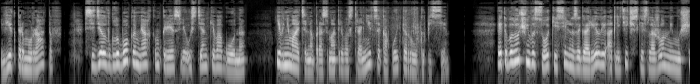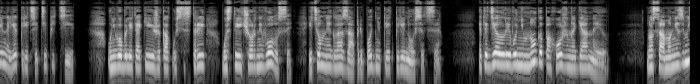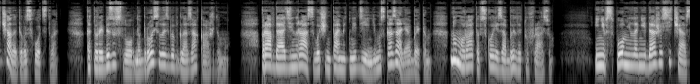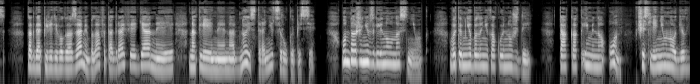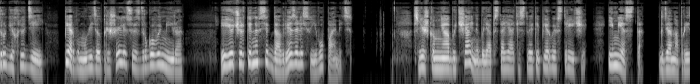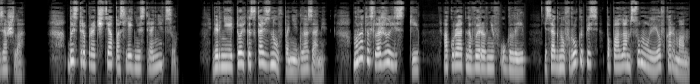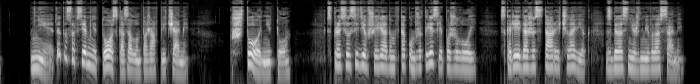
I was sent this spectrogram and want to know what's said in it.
Виктор Муратов сидел в глубоком мягком кресле у стенки вагона и внимательно просматривал страницы какой-то рукописи. Это был очень высокий, сильно загорелый, атлетически сложенный мужчина лет 35. У него были такие же, как у сестры, густые черные волосы и темные глаза, приподнятые к переносице. Это делало его немного похожим на Геонею. Но сам он не замечал этого сходства, которое, безусловно, бросилось бы в глаза каждому. Правда, один раз в очень памятный день ему сказали об этом, но Муратов вскоре забыл эту фразу и не вспомнил о ней даже сейчас, когда перед его глазами была фотография Геонеи, наклеенная на одной из страниц рукописи. Он даже не взглянул на снимок. В этом не было никакой нужды, так как именно он, в числе немногих других людей, первым увидел пришелицу из другого мира. Ее черты навсегда врезались в его память. Слишком необычайны были обстоятельства этой первой встречи и место, где она произошла. Быстро прочтя последнюю страницу, вернее, только скользнув по ней глазами, Муратов сложил листки, аккуратно выровняв углы и, согнув рукопись, пополам сунул ее в карман. «Нет, это совсем не то», — сказал он, пожав плечами. «Что не то?» — спросил сидевший рядом в таком же кресле пожилой, скорее даже старый человек с белоснежными волосами.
